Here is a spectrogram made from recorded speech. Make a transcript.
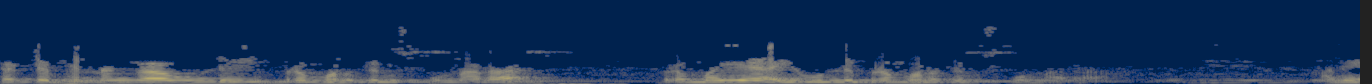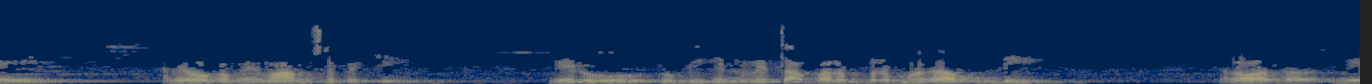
కంటే భిన్నంగా ఉండి బ్రహ్మను తెలుసుకున్నారా? బ్రహ్మయే అయి ఉండి బ్రహ్మను తెలుసుకున్నారా? అని అని ఒక మీమాంస పెట్టి మీరు టు బిగిన్ విత్ అపర బ్రహ్మగా ఉండి తర్వాత మీ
